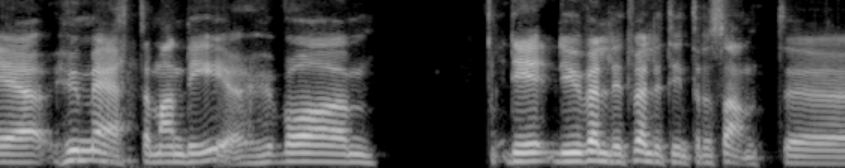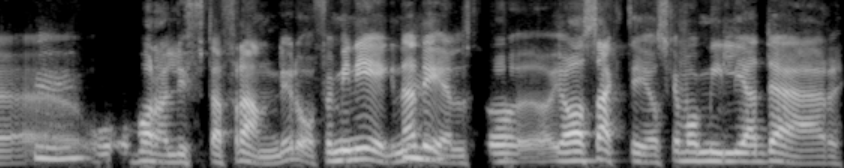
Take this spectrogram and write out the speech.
eh, hur mäter man det? Hur, vad, det, det är ju väldigt, väldigt intressant eh, mm. att bara lyfta fram det då. För min egna mm. del, så, jag har sagt det, jag ska vara miljardär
